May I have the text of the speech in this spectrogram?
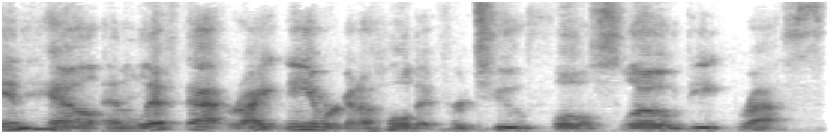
Inhale and lift that right knee, and we're going to hold it for two full, slow, deep breaths.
